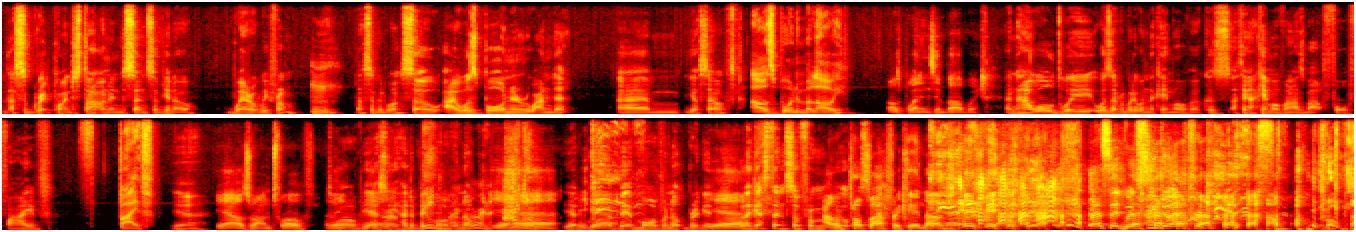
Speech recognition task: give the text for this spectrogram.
that's a great point to start on in the sense of, you know, where are we from? That's a good one. So, I was born in Rwanda. Um, yourself? I was born in Malawi. I was born in Zimbabwe. And how old were you, was everybody when they came over? Because I think I came over when I was about four, five. Five. Yeah. Yeah, I was around 12. I think. 12, yeah. So you had a bit more of an up, Yeah. you had a bit more of an upbringing. Yeah. Well, I guess then, so from I'm a proper African. No, I'm joking. I said we're pseudo African. I'm proper.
